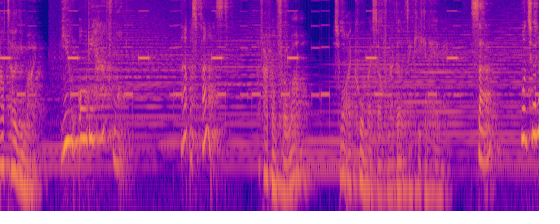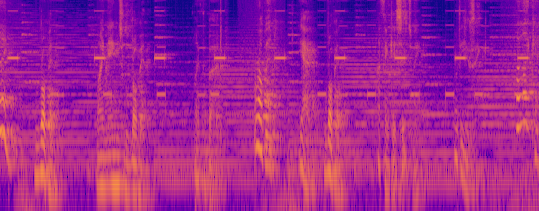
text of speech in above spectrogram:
I'll tell you mine. You already have one. That was fast. I've had one for a while. It's what I call myself and I don't think he can hear me. So, what's your name? Robin. My name's Robin. Like the bird. Robin. Yeah, Robin. I think it suits me. What do you think? I like it.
